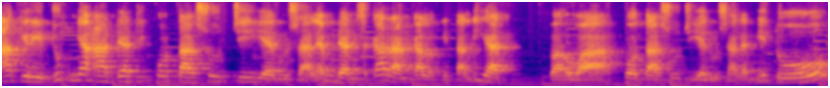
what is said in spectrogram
akhir hidupnya ada di kota suci Yerusalem dan sekarang kalau kita lihat bahwa kota suci Yerusalem itu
